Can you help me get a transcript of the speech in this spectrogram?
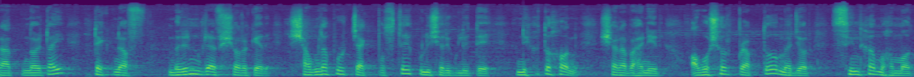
রাত নয়টায় টেকনাফ মেরিন ড্রাইভ সড়কের শামলাপুর চেকপোস্টে পুলিশের গুলিতে নিহত হন সেনাবাহিনীর অবসরপ্রাপ্ত মেজর সিনহা মোহাম্মদ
